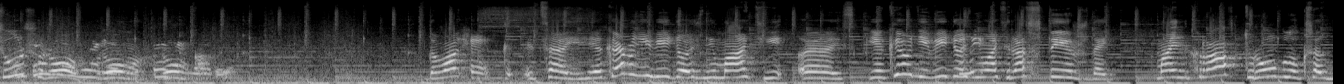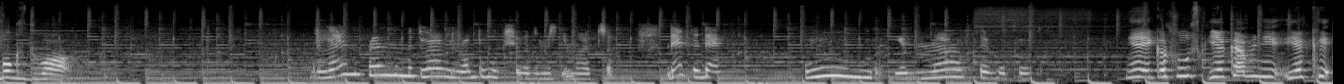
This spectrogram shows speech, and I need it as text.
Чуєш, Ром, Рома, Ромка, давай к- цей, яке мені відео знімати, е, яке мені відео знімати раз в тиждень? Майнкрафт, Roblox, Xbox 2. Давай, напевно, ми два в Роблоксі будемо зніматися. Де ти де? Ух, я мав тебе тут. Ні, я кажу, яке мені, яке,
